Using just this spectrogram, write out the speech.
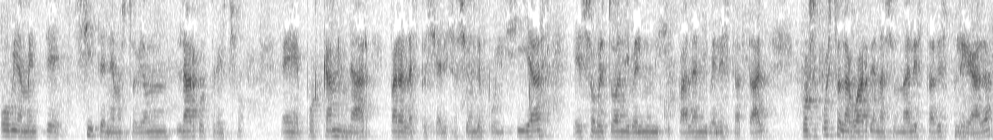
obviamente sí tenemos todavía un largo trecho eh, por caminar para la especialización de policías, eh, sobre todo a nivel municipal, a nivel estatal. Por supuesto, la Guardia Nacional está desplegada.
